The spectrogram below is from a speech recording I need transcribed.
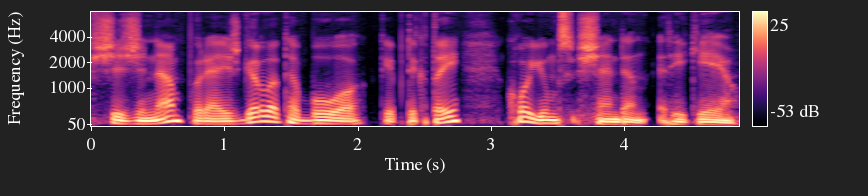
ši žinia, kurią išgirdote, buvo kaip tik tai, ko jums šiandien reikėjo.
